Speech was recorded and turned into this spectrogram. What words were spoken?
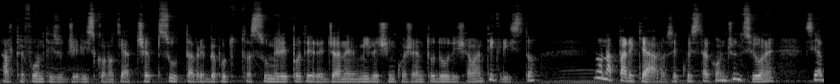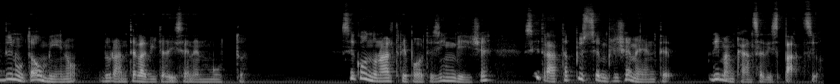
Altre fonti suggeriscono che Hatshepsut avrebbe potuto assumere il potere già nel 1512 a.C., non appare chiaro se questa congiunzione sia avvenuta o meno durante la vita di Senenmut. Secondo un'altra ipotesi, invece, si tratta più semplicemente di mancanza di spazio.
